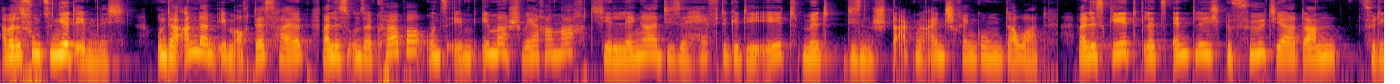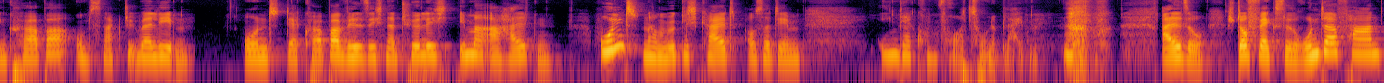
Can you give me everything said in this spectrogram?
Aber das funktioniert eben nicht. Unter anderem eben auch deshalb, weil es unser Körper uns eben immer schwerer macht, je länger diese heftige Diät mit diesen starken Einschränkungen dauert. Weil es geht letztendlich gefühlt ja dann für den Körper ums nackte Überleben. Und der Körper will sich natürlich immer erhalten. Und nach Möglichkeit außerdem in der Komfortzone bleiben. also, Stoffwechsel runterfahren,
